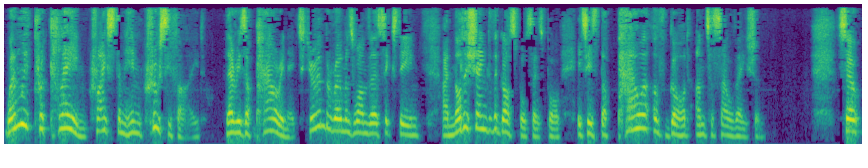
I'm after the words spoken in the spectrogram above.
when we proclaim Christ and Him crucified, there is a power in it. Do you remember Romans 1 verse 16? I'm not ashamed of the gospel, says Paul. It is the power of God unto salvation. So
